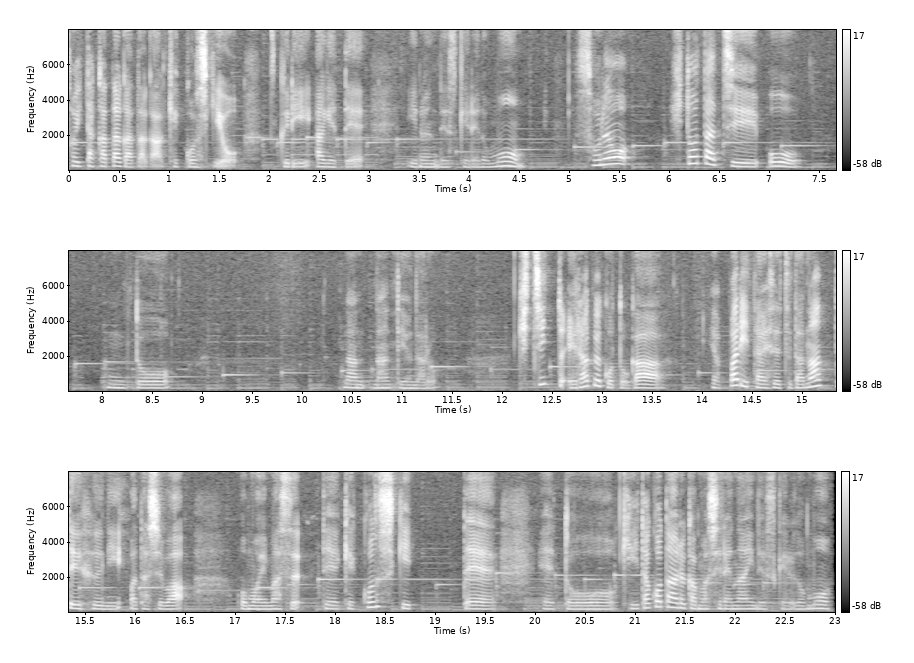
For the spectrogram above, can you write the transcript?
そういった方々が結婚式を作り上げているんですけれどもそれを人たちをうんとなんなんて言うんだろうきちっと選ぶことがやっぱり大切だなっていうふうに私は思います。で結婚式って、えーと、聞いたことあるかもしれないんですけれども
